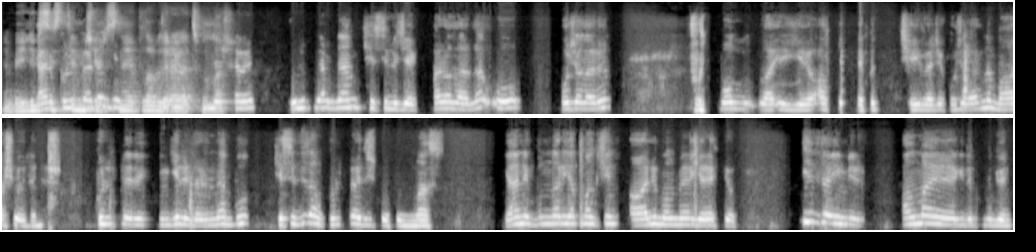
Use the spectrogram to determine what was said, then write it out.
Belli bir yani sistem içerisinde yapılabilir evet bunlar. Evet. Kulüplerden kesilecek paralarla o hocaların futbolla ilgili altyapı şeyi verecek hocaların da maaşı ödenir. Kulüplerin gelirlerinden bu kesildiği zaman kulüpler hiç dokunmaz. Yani bunları yapmak için alim olmaya gerek yok. İzleyin bir Almanya'ya gidip bugün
